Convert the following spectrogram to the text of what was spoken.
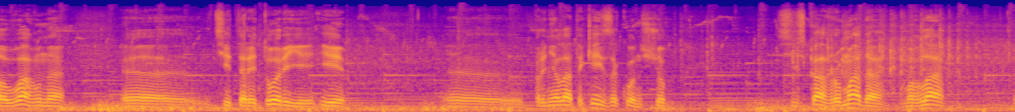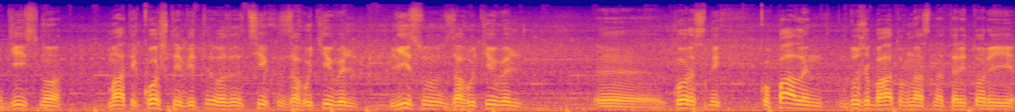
е, увагу на е, ці території і е, прийняла такий закон, щоб сільська громада могла дійсно мати кошти від е, цих заготівель лісу, заготівель е, корисних копалин. Дуже багато в нас на території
